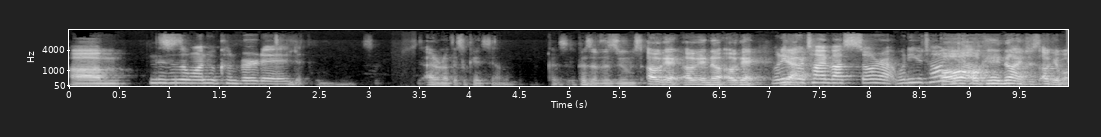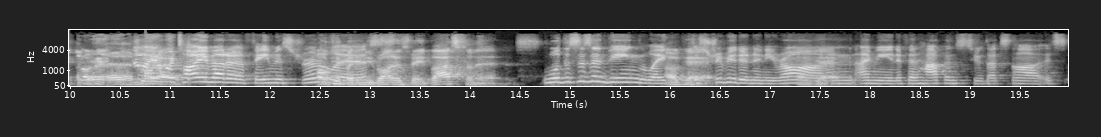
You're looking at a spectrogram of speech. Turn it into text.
um, This is the one who converted. I don't know if it's okay, Sam, because because of the zooms. Okay, okay, no, okay. What are yeah. you were talking about Sora? What are you talking about? Oh, okay, no, I just okay, well, okay. No, you were talking about a famous journalist. Okay, but in Iran is very blasphemous. Well, this isn't being like Okay. distributed in Iran. Okay. I mean, if it happens to, that's not. It's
